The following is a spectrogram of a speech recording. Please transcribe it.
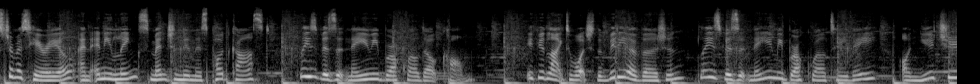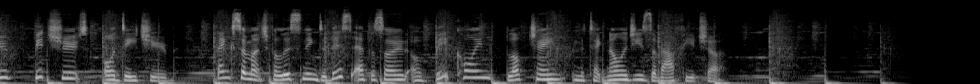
Extra material and any links mentioned in this podcast, please visit naomibrockwell.com. If you'd like to watch the video version, please visit Naomi Brockwell TV on YouTube, BitChute, or DTube. Thanks so much for listening to this episode of Bitcoin, Blockchain, and the Technologies of Our Future.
